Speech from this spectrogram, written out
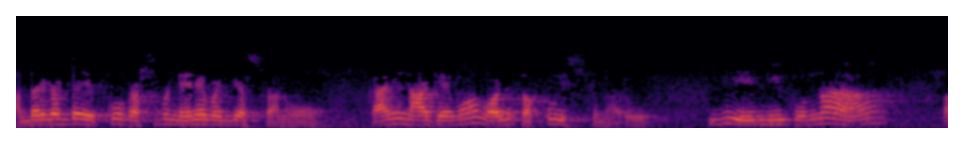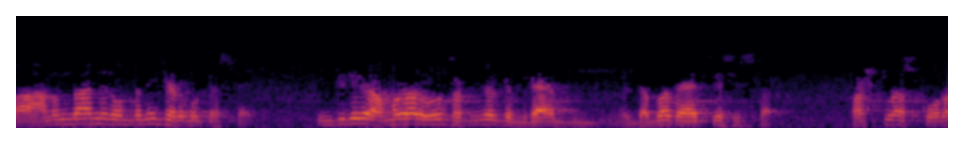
అందరికంటే ఎక్కువ కష్టపడి నేనే పనిచేస్తాను. కానీ నాకేమో వాళ్ళు తక్కువ ఇస్తున్నారు. ఇది నీకున్న ఆనందాన్ని రొంతని చెడగొట్టేస్తాయి. ఇంటి దగ్గర అమ్మగారు చక్కగా డబ్బా తయారు చేసి ఇస్తారు. ఫస్ట్ క్లాస్ కూర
